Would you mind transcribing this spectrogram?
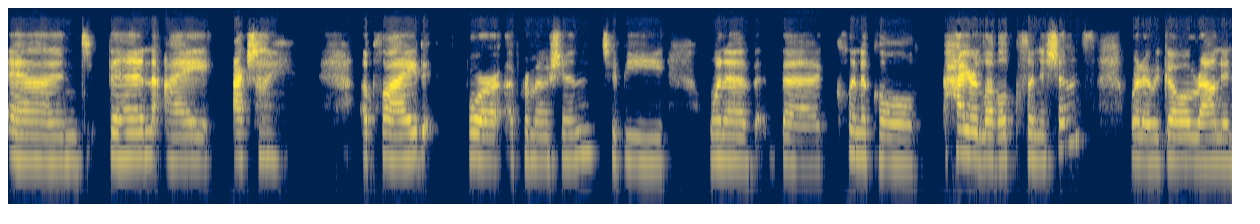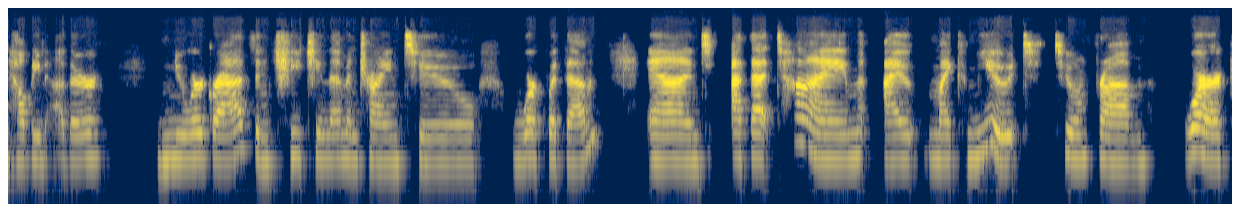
And then I actually applied for a promotion to be one of the clinical higher level clinicians where I would go around and helping other newer grads and teaching them and trying to work with them. And at that time, I my commute to and from work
